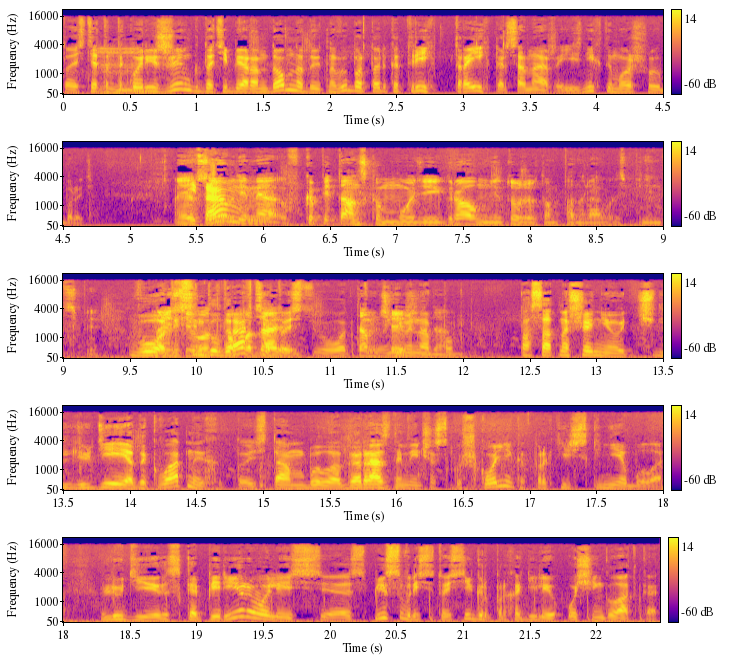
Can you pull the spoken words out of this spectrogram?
То есть это Мгм. такой режим, где тебе рандомно дают на выбор только три, троих персонажей. Из них ты можешь выбрать. А Я И в там- время в капитанском моде играл, мне тоже там понравилось, в принципе. Вот, Но и в single draft е, попадает- то есть вот там чаще, именно да. по- по соотношению людей адекватных, то есть там было гораздо меньше школьников, практически не было. Люди скооперировались, э, списывались, и то есть игры проходили очень гладко.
